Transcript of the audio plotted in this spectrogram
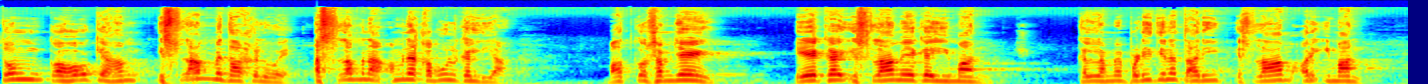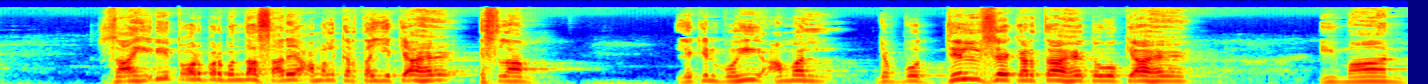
तुम कहो कि हम इस्लाम में दाखिल हुए। असलम ना हमने कबूल कर लिया। बात को समझें, एक है इस्लाम, एक है ईमान। कल हमें पढ़ी थी ना तारीफ़, इस्लाम और ईमान। ज़ाहिरी तौर पर बंदा सारे अमल करता ये क्या है? इस्लाम। लेकिन वही अमल जब वो दिल से करता है तो वो क्या है? ईमान।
